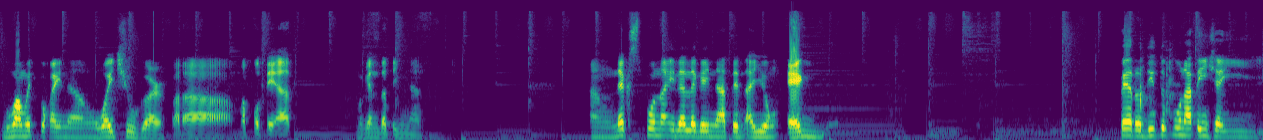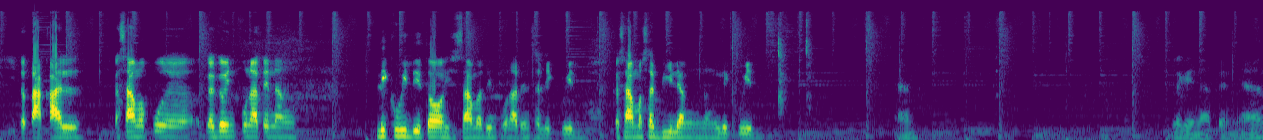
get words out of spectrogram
gumamit po kayo ng white sugar para maputi at maganda tingnan. Ang next po na ilalagay natin ay yung egg. Pero dito po natin siya itatakal. Kasama po, gagawin po natin ng liquid ito. Isasama din po natin sa liquid. Kasama sa bilang ng liquid. Yan. Lagay natin yan.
